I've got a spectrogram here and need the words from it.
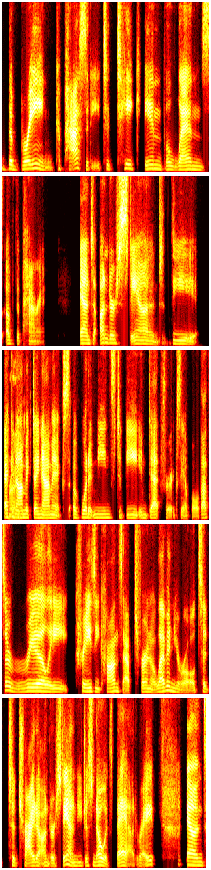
the brain capacity to take in the lens of the parent and to understand the economic right. dynamics of what it means to be in debt for example. That's a really crazy concept for an 11 year old to to try to understand. You just know it's bad right? And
